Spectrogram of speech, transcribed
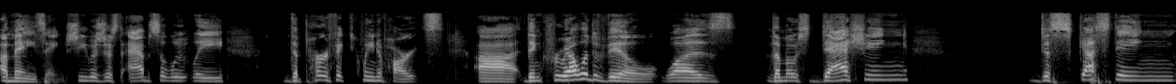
amazing. She was just absolutely the perfect Queen of Hearts. Uh, then Cruella de Vil was the most dashing, disgusting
